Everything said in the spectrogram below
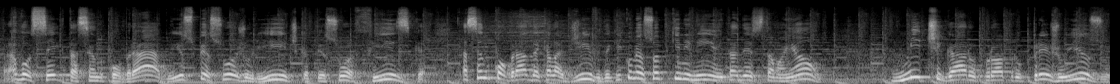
para você que está sendo cobrado, isso pessoa jurídica, pessoa física, está sendo cobrado daquela dívida que começou pequenininha e está desse tamanhão, mitigar o próprio prejuízo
